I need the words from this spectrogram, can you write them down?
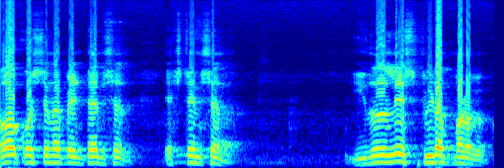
no question of intention extension ಇದರಲ್ಲೇ ಸ್ಪೀಡ್ ಅಪ್ ಮಾಡಬೇಕು.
